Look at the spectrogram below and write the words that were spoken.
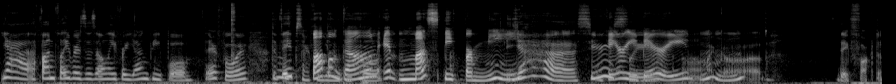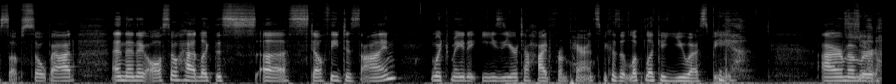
yeah, fun flavors is only for young people. Therefore, the vapes are bubblegum, it must be for me. Yeah, seriously. berry. Oh my Mm. god. They fucked us up so bad. And then they also had like this uh, stealthy design, which made it easier to hide from parents because it looked like a USB. I remember Yeah.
